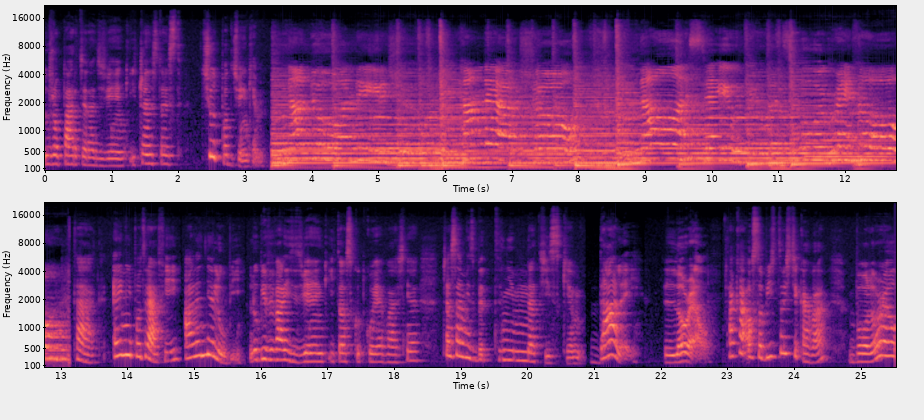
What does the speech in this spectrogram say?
dużo parcia na dźwięk i często jest ciut pod dźwiękiem. Tak, Amy potrafi, ale nie lubi. Lubi wywalić dźwięk i to skutkuje właśnie czasami zbytnim naciskiem. Dalej, Laurel. Taka osobistość ciekawa, bo Laurel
